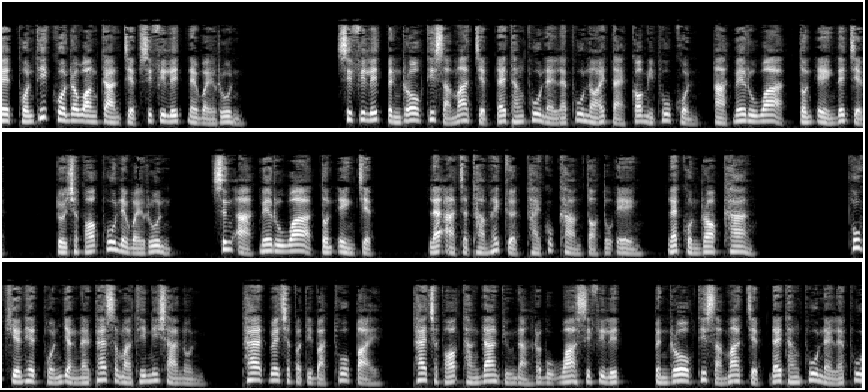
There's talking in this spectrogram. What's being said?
เหตุผลที่ควรระวังการเจ็บซิฟิลิสในวัยรุ่น ซิฟิลิสเป็นโรคที่สามารถเจ็บได้ทั้งผู้ในและผู้น้อยแต่ก็มีผู้คน อาจไม่รู้ว่าตนเองได้เจ็บ โดยเฉพาะผู้ในวัยรุ่น ซึ่งอาจไม่รู้ว่าตนเองเจ็บ และอาจจะทำให้เกิดภัยคุกคามต่อตัวเอง และคนรอบข้าง ผู้เขียนเหตุผลอย่างนายแพทย์สมาธินิชานนท์แพทย์เวชปฏิบัติทั่วไป แพทย์เฉพาะทางด้านผิวหนังระบุว่าซิฟิลิสเป็นโรคที่สามารถเจ็บได้ทั้งผู้ในและผู้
